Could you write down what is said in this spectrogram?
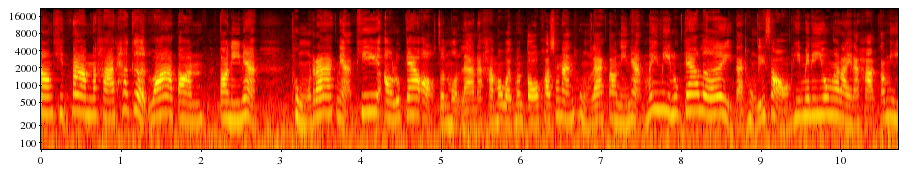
น้องๆคิดตามนะคะ ถ้าเกิดว่าตอนตอนนี้เนี่ยถุงแรกเนี่ยพี่เอาลูกแก้วออกจนหมดแล้วนะคะมาไว้บนโต๊ะเพราะฉะนั้นถุงแรกตอนนี้เนี่ยไม่มีลูกแก้วเลย แต่ถุงที่สองพี่ไม่ได้ยุ่งอะไรนะคะ ก็มี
